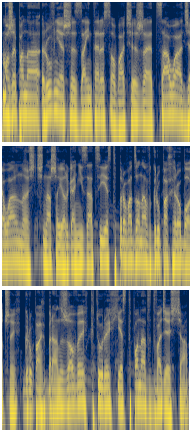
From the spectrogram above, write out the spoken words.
Może Pana również zainteresować, że cała działalność naszej organizacji jest prowadzona w grupach roboczych, grupach branżowych, których jest ponad 20.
